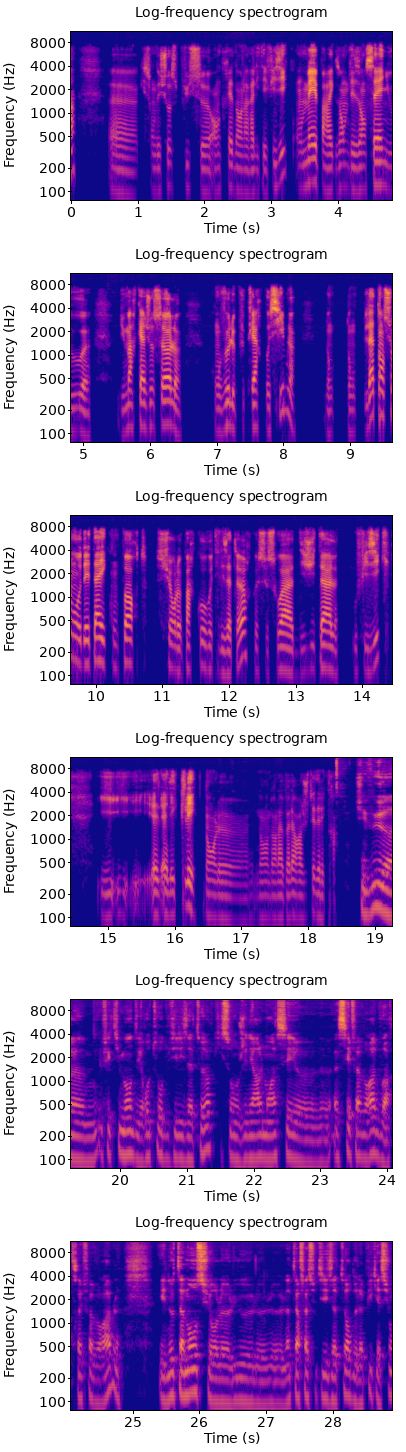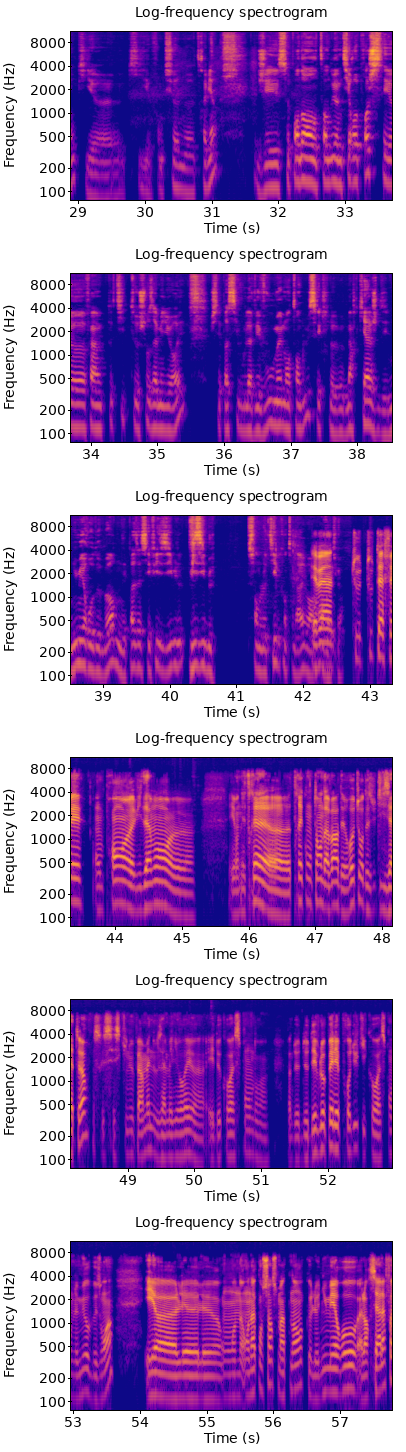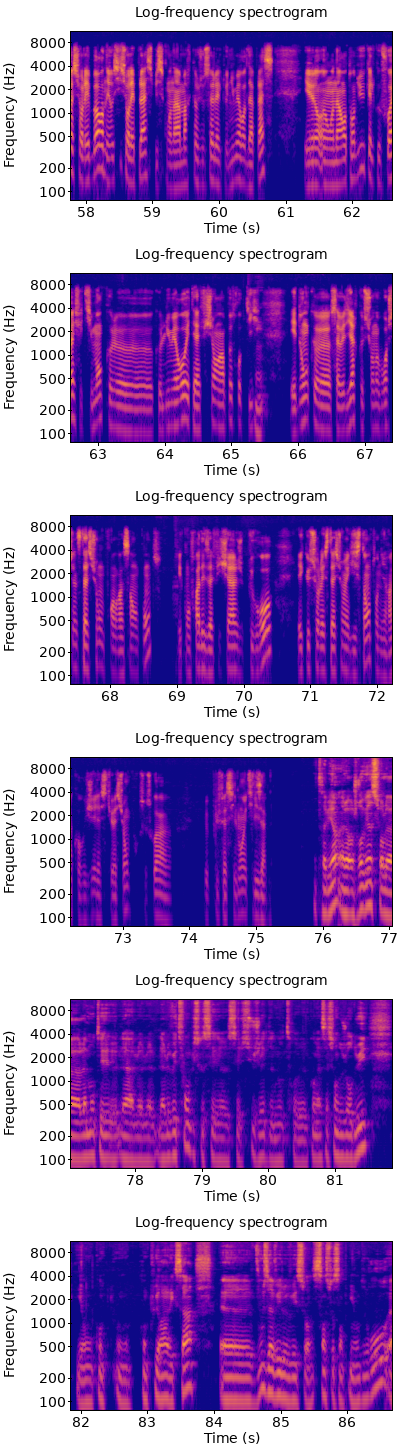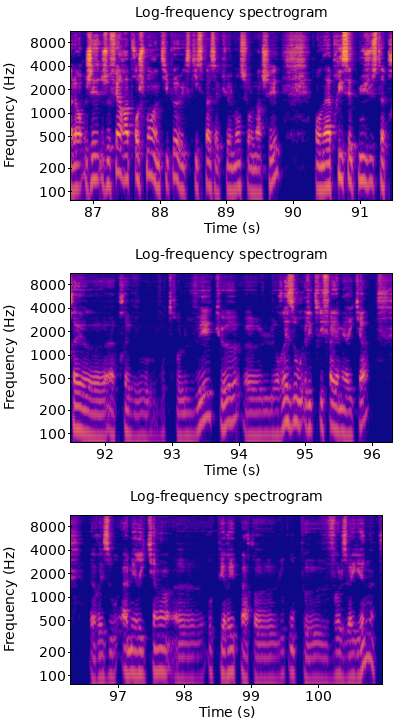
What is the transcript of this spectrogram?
qui sont des choses plus ancrées dans la réalité physique. On met, par exemple, des enseignes ou du marquage au sol qu'on veut le plus clair possible. Donc l'attention aux détails qu'on porte sur le parcours utilisateur, que ce soit digital ou physique, elle, est clé dans, la valeur ajoutée d'Electra. J'ai vu euh, effectivement des retours d'utilisateurs qui sont généralement assez euh, favorables, voire très favorables, et notamment sur l'interface utilisateur de l'application qui euh, qui fonctionne très bien. J'ai cependant entendu un petit reproche, c'est enfin une petite chose améliorée. Je ne sais pas si vous l'avez vous-même entendu, c'est que le marquage des numéros de borne n'est pas assez visible semble-t-il, quand on arrive en eh ben, voiture. Tout, tout à fait. On prend évidemment et on est très euh, très content d'avoir des retours des utilisateurs parce que c'est ce qui nous permet de nous améliorer euh, et de correspondre, de, de, développer les produits qui correspondent le mieux aux besoins. Et euh, le, on, on, a conscience maintenant que le numéro, alors c'est à la fois sur les bornes et aussi sur les places puisqu'on a un marquage au sol avec le numéro de la place. Et on a entendu quelquefois effectivement que le, que le numéro était affiché en un peu trop petit. Mm. Et donc ça veut dire que sur nos prochaines stations, on prendra ça en compte et qu'on fera des affichages plus gros et que sur les stations existantes, on ira corriger la situation pour que ce soit le plus facilement utilisable. Très bien. Alors, je reviens sur la, la montée, la, la, la, levée de fonds, puisque c'est le sujet de notre conversation d'aujourd'hui, et on, on, conclura avec ça. Euh, vous avez levé 160 millions d'euros. Alors, je fais un rapprochement un petit peu avec ce qui se passe actuellement sur le marché. On a appris cette nuit, juste après, euh, après votre levée, que euh, le réseau Electrify America, réseau américain euh, opéré par euh, le groupe Volkswagen,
